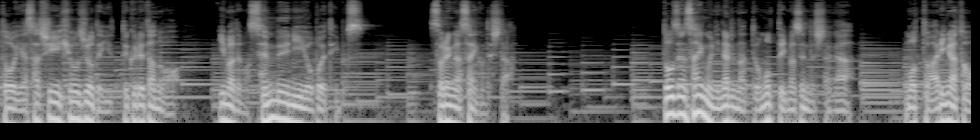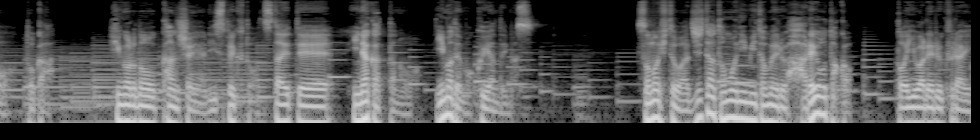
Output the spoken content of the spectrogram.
と優しい表情で言ってくれたのを、今でも鮮明に覚えています。それが最後でした。当然最後になるなんて思っていませんでしたが、もっとありがとうとか、日頃の感謝やリスペクトを伝えていなかったのを今でも悔やんでいます。その人は自他共に認める晴れ男と言われるくらい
